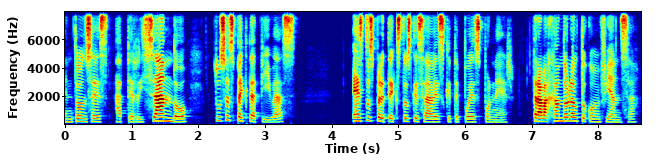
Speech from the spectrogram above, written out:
Entonces, aterrizando tus expectativas, estos pretextos que sabes que te puedes poner, trabajando la autoconfianza,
